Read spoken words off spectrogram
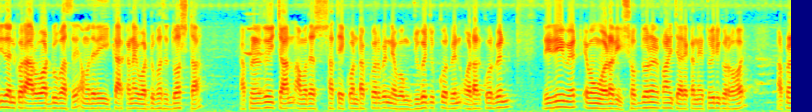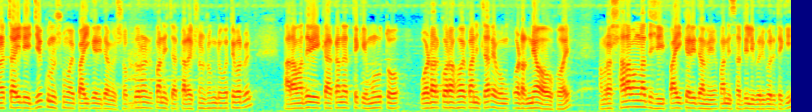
ডিজাইন করা আর ওয়ার্ডরোব আছে। আমাদের এই কারখানায় ওয়ার্ডরোব আছে দশটা। আপনারা যদি চান আমাদের সাথে কন্ট্যাক্ট করবেন এবং যোগাযোগ করবেন অর্ডার করবেন রেডিমেড এবং অর্ডারি সব ধরনের ফার্নিচার এখানে তৈরি করা হয়। আপনারা চাইলে যে কোনো সময় পাইকারি দামে সব ধরনের ফার্নিচার কালেকশন সংগ্রহ করতে পারবেন। আর আমাদের এই কারখানার থেকে মূলত অর্ডার করা হয় ফার্নিচার এবং অর্ডার নেওয়াও হয়। আমরা সারা বাংলাদেশেই পাইকারি দামে ফার্নিচার ডেলিভারি করে থাকি।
